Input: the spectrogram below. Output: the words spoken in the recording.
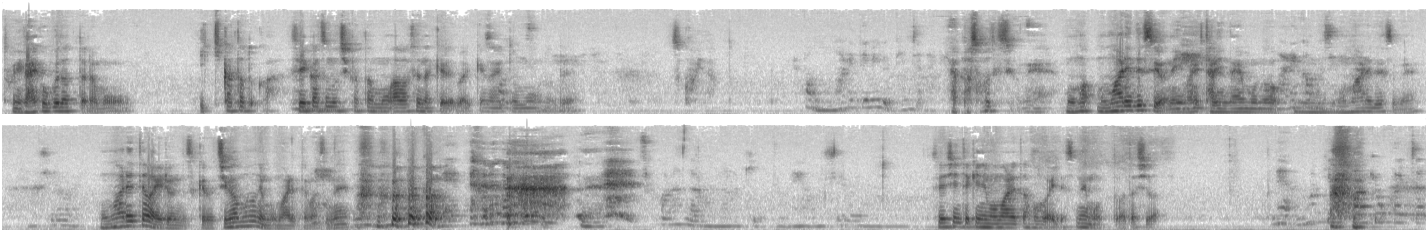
特に外国だったらもう、生き方とか、生活の仕方も合わせなければいけないと思うので、すごいなと。やっぱ揉まれてみるっていいんじゃない？ですか。やっぱそうですよね。もま、揉まれですよね、今足りないもの。揉まれですね。揉まれてはいるんですけど、違うものに揉まれてますね。そこなんだろうな、きっとね、面白い精神的に揉まれた方がいいですね、もっと私は。な。ね、あんまり環境変えちゃっ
